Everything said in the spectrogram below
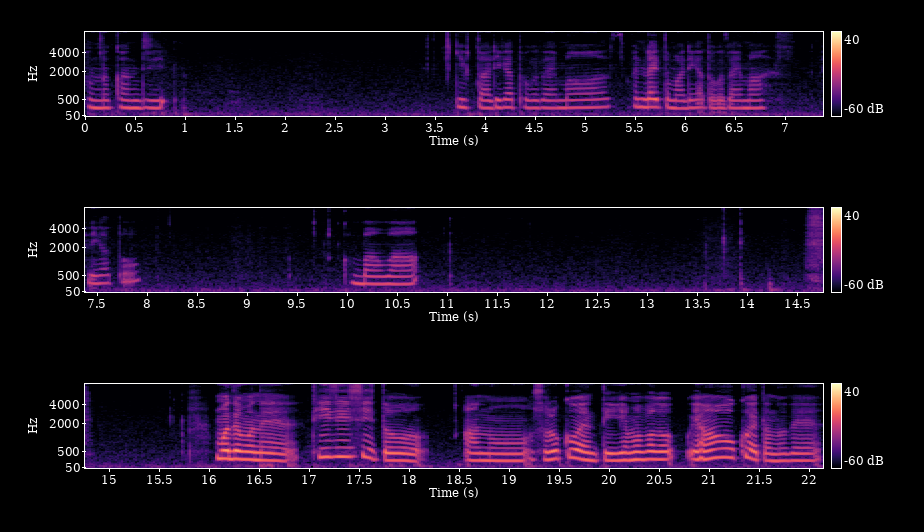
そんな感じ。ギフトありがとうございます。ペンライトもありがとうございます。ありがとう。こんばんは。もうでもね TGC とあのソロ公演っていう山場が山場を越えたので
